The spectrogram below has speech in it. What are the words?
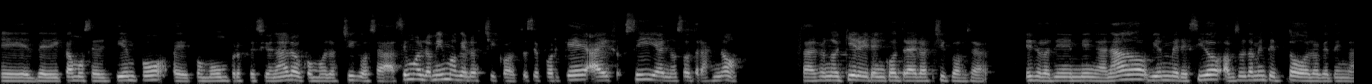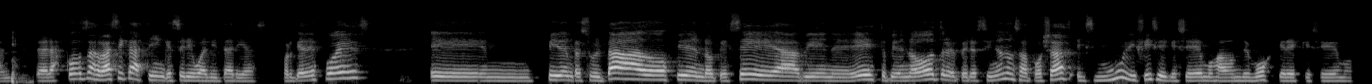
eh, dedicamos el tiempo eh, como un profesional o como los chicos, o sea, hacemos lo mismo que los chicos, entonces ¿por qué a ellos sí y a nosotras no? O sea, yo no quiero ir en contra de los chicos, o sea, ellos lo tienen bien ganado, bien merecido, absolutamente todo lo que tengan. Pero las cosas básicas tienen que ser igualitarias, porque después Em, piden resultados, piden lo que sea, piden esto, piden lo otro, pero si no nos apoyás es muy difícil que lleguemos a donde vos querés que lleguemos.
